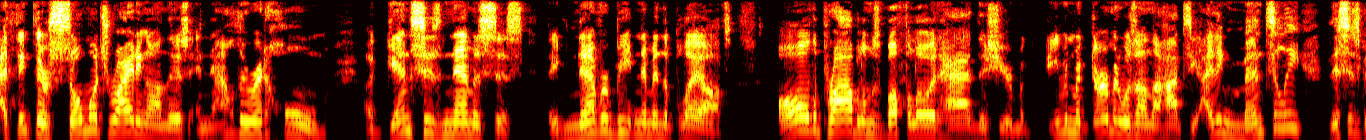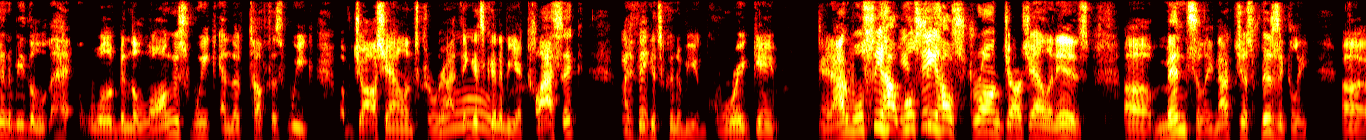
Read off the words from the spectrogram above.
I think there's so much riding on this, and now they're at home against his nemesis They've never beaten him in the playoffs. All the problems Buffalo had had this year, even McDermott was on the hot seat. I think mentally, this is going to be the will have been the longest week and the toughest week of Josh Allen's career. Ooh. I think it's going to be a classic. You I think, think, it's going to be a great game, and I, we'll see how we'll think, see how strong Josh Allen is uh, mentally, not just physically, uh,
